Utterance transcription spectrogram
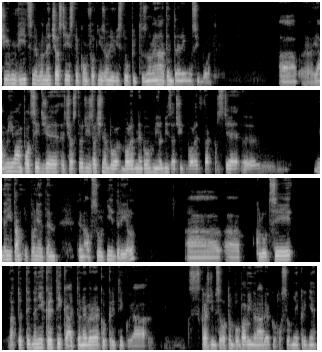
čím víc nebo nejčastěji z té komfortní zóny vystoupit. To znamená, ten trénink musí bolet. A já mývám pocit, že často, když začne bolet nebo měl by začít bolet, tak prostě není tam úplně ten, ten absolutní drill, A, a kluci, a to teď není kritika, ať to neberu jako kritiku. Já s každým se o tom pobavím rád, jako osobně klidně.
